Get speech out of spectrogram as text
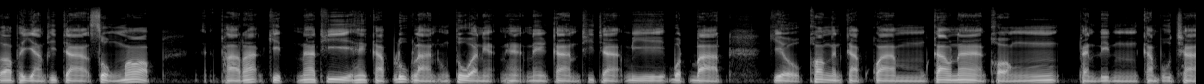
ก็พยายามที่จะส่งมอบภารกิจหน้าที่ให้กับลูกหลานของตัวเนี่ยนะฮะในการที่จะมีบทบาทเกี่ยวข้องกันกับความก้าวหน้าของแผ่นดินกัมพูชา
